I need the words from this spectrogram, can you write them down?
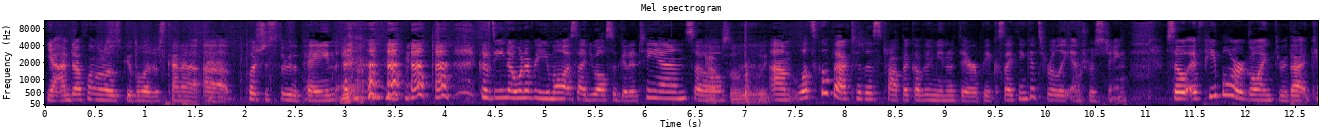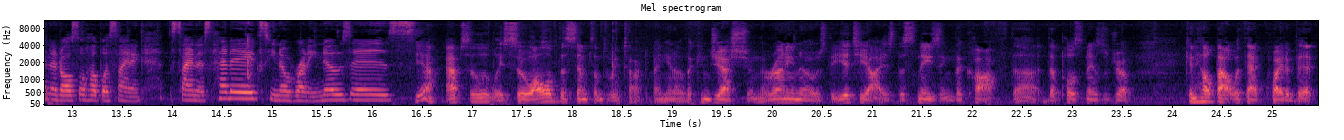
Yeah, I'm definitely one of those people that just kind of uh, pushes through the pain. Because, you know, whenever you mow outside, you also get a tan. So, Absolutely. Um, let's go back to this topic of immunotherapy because I think it's really interesting. So, if people are going through that, can it also help with sinus, sinus headaches, you know, runny noses? Yeah, absolutely. So all of the symptoms we talked about, you know, the congestion, the runny nose, the itchy eyes, the sneezing, the cough, the the post nasal drip, can help out with that quite a bit.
